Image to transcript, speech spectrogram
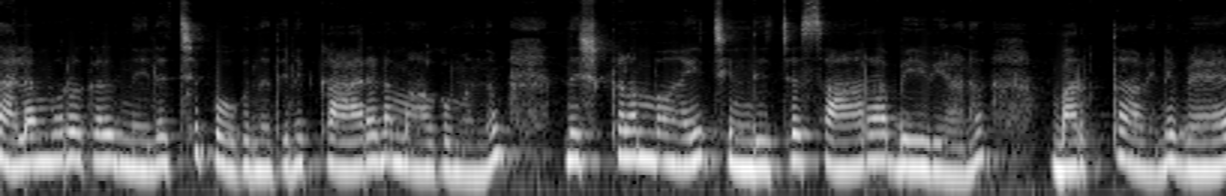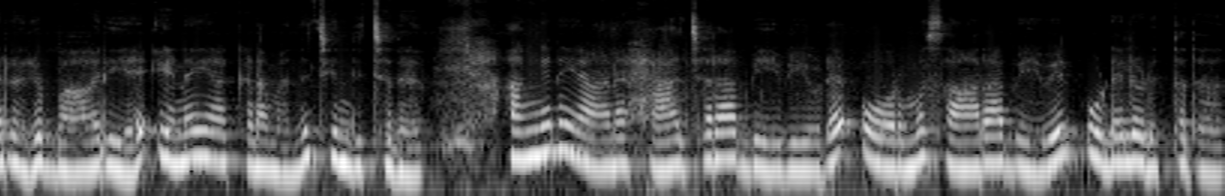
തലമുറകൾ നിലച്ചു പോകുന്നതിന് കാരണമാകുമെന്നും നിഷ്കളങ്കമായി ചിന്തിച്ച സാറ ബീവിയാണ് ഭർത്താവിന് വേറൊരു ഭാര്യയെ ഇണയാക്കണമെന്ന് ചിന്തിച്ചത്. അങ്ങനെയാണ് ഹാജറ ബീവിയുടെ ഓർമ്മ സാറ ബീവിയിൽ ഉടലെടുത്തത്.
